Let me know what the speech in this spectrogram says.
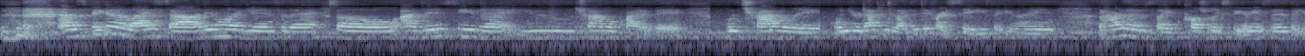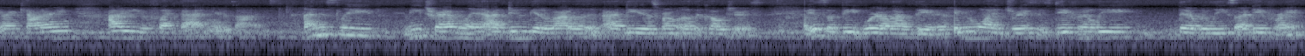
Um, speaking of lifestyle, I didn't want to get into that. So I did see that you travel quite a bit. With traveling, when you're adapting to like the different cities that you're in, how are those like cultural experiences that you're encountering? How do you reflect that in your designs? Honestly, me traveling, I do get a lot of ideas from other cultures. It's a big world out there. Everyone dresses differently, their beliefs are different.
